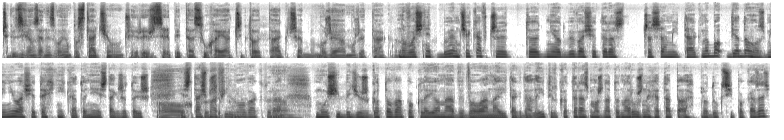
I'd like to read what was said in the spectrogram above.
czy związane z moją postacią, czy reżyser pyta, słuchaj, a czy to tak, czy aby może, a może tak. No właśnie, byłem ciekaw, czy to nie odbywa się teraz czasami tak, no bo wiadomo, zmieniła się technika, to nie jest tak, że to już Och, jest taśma filmowa, która No. musi być już gotowa, poklejona, wywołana i tak dalej, tylko teraz można to na różnych etapach produkcji pokazać.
